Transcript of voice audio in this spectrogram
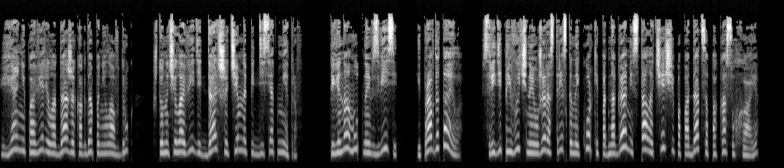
Я не поверила даже, когда поняла вдруг, что начала видеть дальше, чем на 50 метров. Пелена мутной взвеси и правда таяла. Среди привычной уже растресканной корки под ногами стала чаще попадаться пока сухая,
